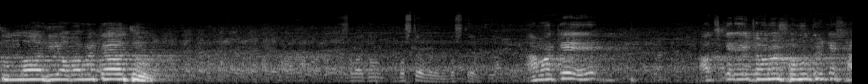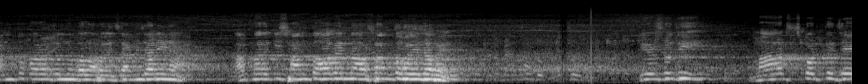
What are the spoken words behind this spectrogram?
রহমতুল্লাহি আমাকে আজকের এই জনসমুদ্রকে শান্ত করার জন্য বলা হয়েছে আমি জানি না। আপনারা কি শান্ত হবেন না অশান্ত হয়ে যাবেন? সুধী মার্চ করতে যে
